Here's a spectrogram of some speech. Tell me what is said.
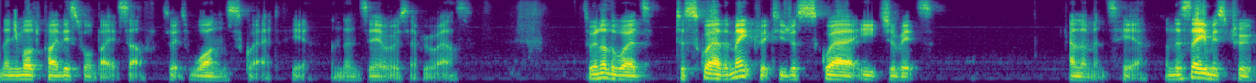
then you multiply this one by itself, so it's 1 squared here, and then zeros everywhere else. So in other words, to square the matrix, you just square each of its elements here. And the same is true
